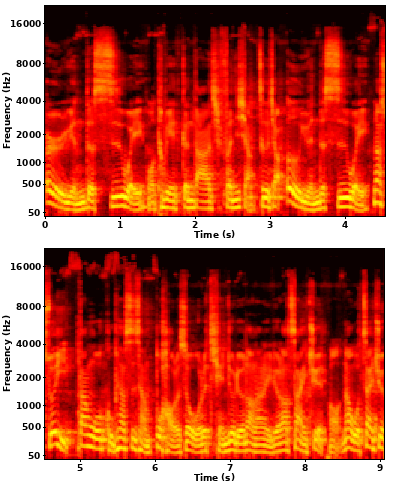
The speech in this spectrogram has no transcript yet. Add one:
二元的思维。我特别跟大家去分享，这个叫二元的思维。那所以，当我股票市场不好的时候，我的钱就流到哪里？流到债券。哦，那我债券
